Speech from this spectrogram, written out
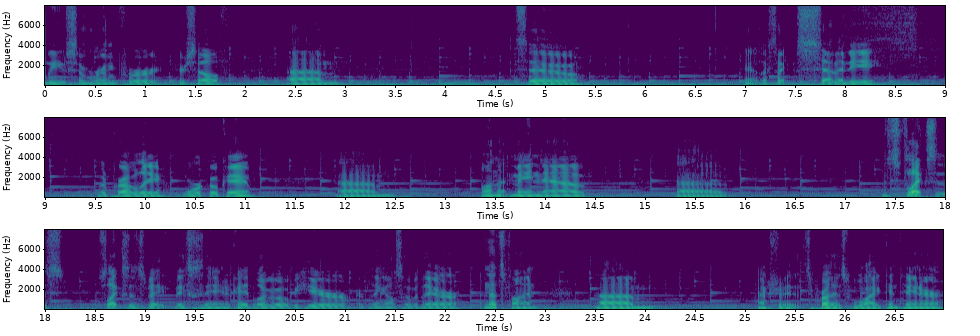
leave some room for yourself. Um, so yeah, it looks like 70 would probably work okay um, on that main nav. Uh, this flexes flexes basically saying okay logo over here everything else over there and that's fine um, actually it's probably this wide container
